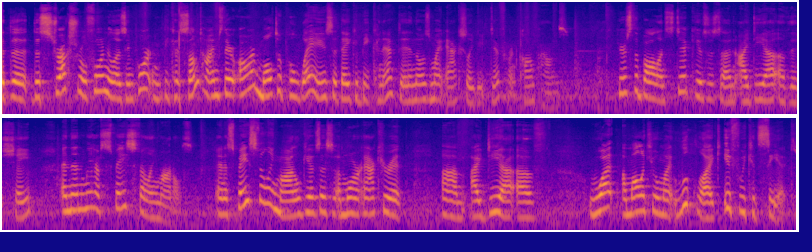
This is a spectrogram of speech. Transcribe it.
But the, the structural formula is important because sometimes there are multiple ways that they could be connected, and those might actually be different compounds. Here's the ball and stick, gives us an idea of the shape. And then we have space filling models. And a space filling model gives us a more accurate um, idea of what a molecule might look like if we could see it.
